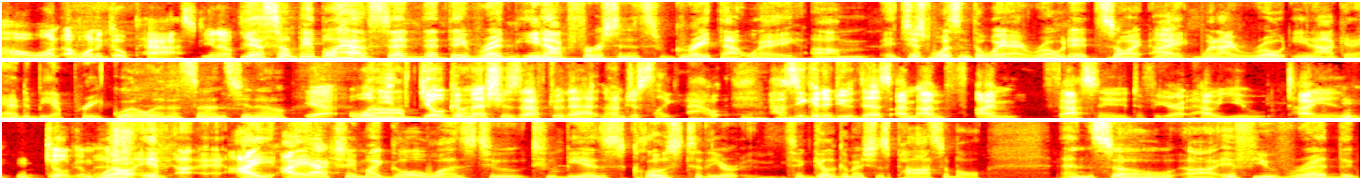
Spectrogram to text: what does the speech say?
oh i want i want to go past you know Yeah, some people have said that they've read Enoch first, and it's great that way. Um, it just wasn't the way I wrote it. So I, I when I wrote Enoch, it had to be a prequel in a sense, you know. yeah well you Uh, but- gilgamesh is after that and i'm just like how Yeah. how's he gonna do this i'm i'm i'm fascinated to figure out how you tie in gilgamesh Well, if I, I, actually my goal was to to be as close to the to Gilgamesh as possible, and so uh, if you've read the,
